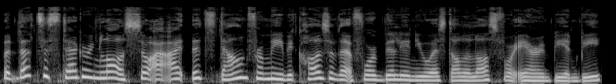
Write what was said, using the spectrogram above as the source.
But that's a staggering loss. So I, I, it's down for me because of that four billion US dollar loss for Airbnb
